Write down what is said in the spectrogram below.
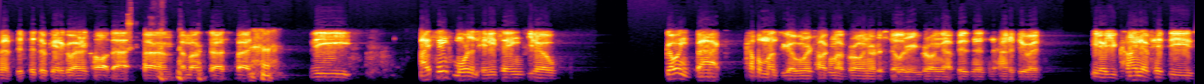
If it's okay to go ahead and call it that um, amongst us, but the I think more than anything, you know, going back a couple months ago when we were talking about growing our distillery and growing that business and how to do it, you know, you kind of hit these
